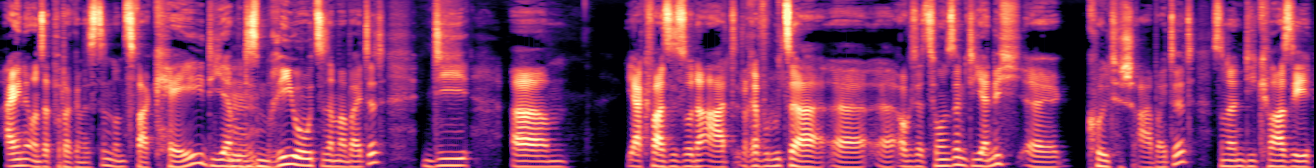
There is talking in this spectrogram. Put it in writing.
eine unserer Protagonistinnen, und zwar Kay, die ja Mhm. mit diesem Rio zusammenarbeitet, die ähm, ja quasi so eine Art Revoluzer-Organisation sind, die ja nicht äh, kultisch arbeitet, sondern die quasi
